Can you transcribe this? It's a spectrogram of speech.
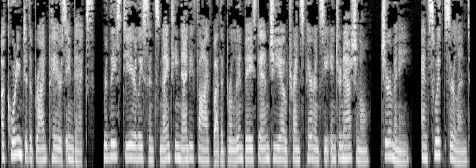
According to the Bribe Payers Index, released yearly since 1995 by the Berlin-based NGO Transparency International, Germany, and Switzerland,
